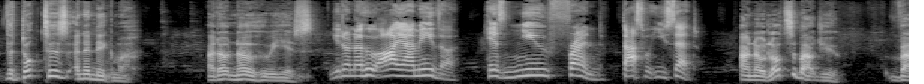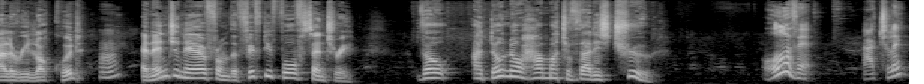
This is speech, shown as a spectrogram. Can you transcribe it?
the doctor's an enigma. I don't know who he is. You don't know who I am either. His new friend. That's what you said. I know lots about you. Valerie Lockwood, Hmm? an engineer from the 54th century. Though I don't know how much of that is true. All of it, actually.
